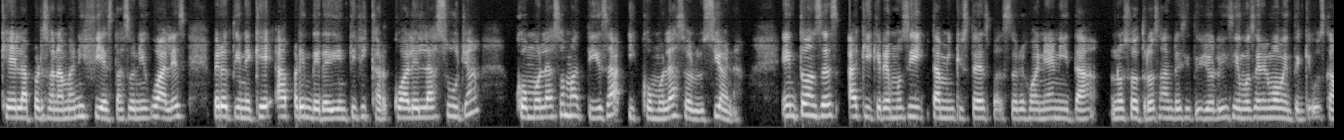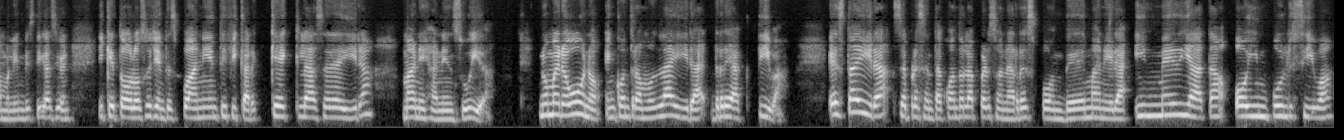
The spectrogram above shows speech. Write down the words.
que la persona manifiesta son iguales, pero tiene que aprender a identificar cuál es la suya, cómo la somatiza y cómo la soluciona. Entonces, aquí queremos y también que ustedes, pastores Juan y Anita, nosotros, Andrés y yo lo hicimos en el momento en que buscamos la investigación y que todos los oyentes puedan identificar qué clase de ira manejan en su vida. Número uno, encontramos la ira reactiva. Esta ira se presenta cuando la persona responde de manera inmediata o impulsiva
